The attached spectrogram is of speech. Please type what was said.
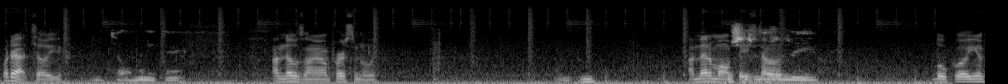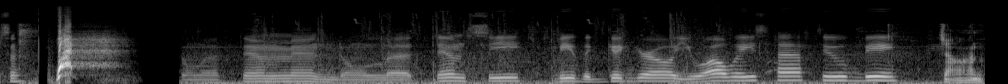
What did I tell you? Didn't tell him anything. I know Zion personally. Mm-hmm. I met him on What's his middle FaceTime. name? Luke Williamson. What? Don't let them in, don't let them see. Be the good girl you always have to be. John,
